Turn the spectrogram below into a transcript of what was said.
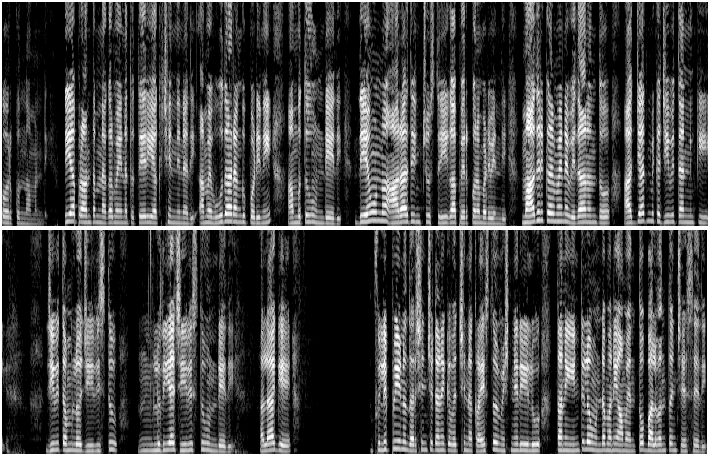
కోరుకుందామండి. లుదియా ప్రాంతం నగరమైన తుతేరియాకు చెందినది. ఆమె ఊదా రంగు పొడిని అమ్ముతూ ఉండేది. దేవుణ్ణి ఆరాధించు స్త్రీగా పేర్కొనబడింది. మాదిరికరమైన విధానంతో ఆధ్యాత్మిక జీవితానికి జీవితంలో జీవిస్తూ లుదియా జీవిస్తూ ఉండేది. అలాగే ఫిలిప్పీను దర్శించడానికి వచ్చిన క్రైస్తవ మిషనరీలు తన ఇంటిలో ఉండమని ఆమె ఎంతో బలవంతం చేసేది.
